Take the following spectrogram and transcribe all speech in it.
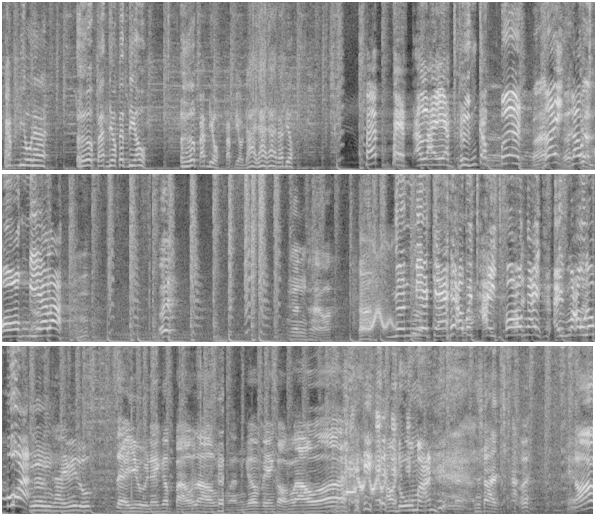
แป๊บเดียวนะ เออ แป๊บเดียว แป๊บเดียว เออ แป๊บเดียว แป๊บเดียว ได้ได้ได้แป๊บเดียว แป๊บเป็ดอะไรอะถึงกับเบิดเออเฮ้ยเออแล้วเพื่อนทองเมียล่ะ เฮ้ย เงินใครวะ เงินเมียแกให้เอาไปไถ่ทองไง ไอ้เมาแล้วมั่วเงินใครไม่รู้ แต่อยู่ในกระเป๋าเรา มันก็เป็นของเราเว้ยเอาดูมัน ใช่เฮ้ยน้อง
